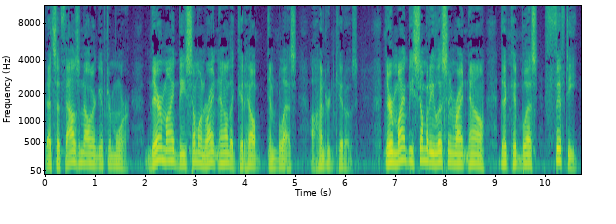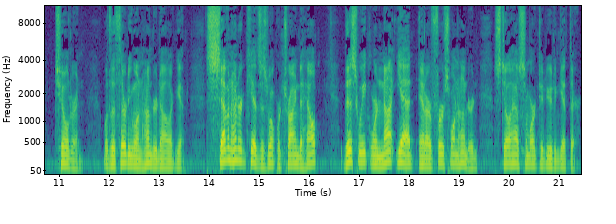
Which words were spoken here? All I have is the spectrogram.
That's a $1,000 gift or more. There might be someone right now that could help and bless a 100 kiddos. There might be somebody listening right now that could bless 50 children with a $3,100 gift. 700 kids is what we're trying to help. This week, we're not yet at our first 100. Still have some work to do to get there.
